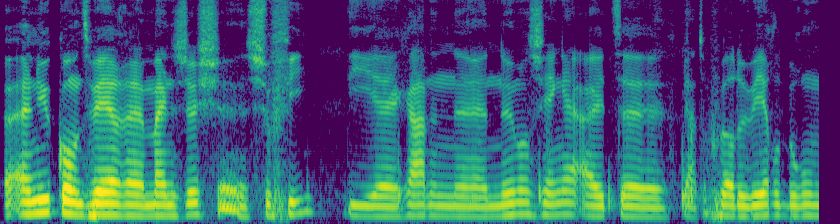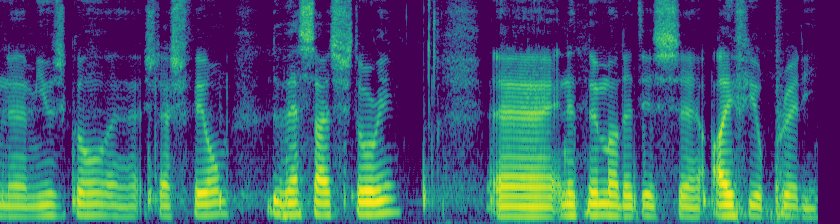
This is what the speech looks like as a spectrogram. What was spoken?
En nu komt weer eh, mijn zusje Sophie. Die eh, gaat een eh, nummer zingen uit eh, ja, toch wel de wereldberoemde musical eh, slash film, The West Side Story. Eh, en het nummer dit is eh, I Feel Pretty.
